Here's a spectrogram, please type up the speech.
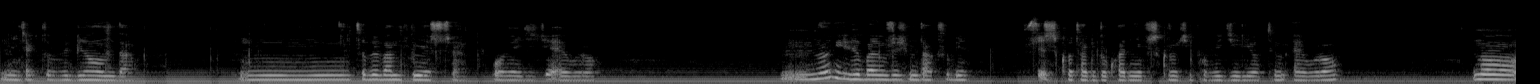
No i tak to wygląda. Mm, co by wam tu jeszcze powiedzieć euro? No i chyba już żeśmy tak sobie wszystko tak dokładnie w skrócie powiedzieli o tym euro. No,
